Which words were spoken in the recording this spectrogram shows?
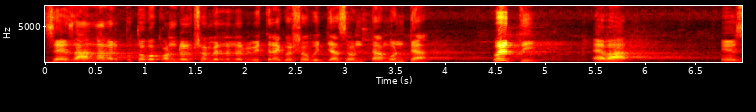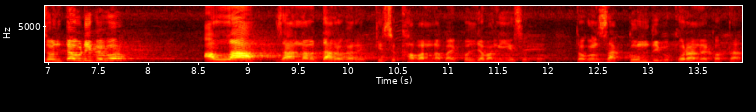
যে জাহান নামের কুতব কন্ডল সম্মেলনের ভিতরে সবুজা জন্টা মনটা বুঝতি এবার এই জোনটা উঠি কইব? আল্লাহ জাহান নামের দ্বারকারে কিছু খাবার না ভাই কলজা ভাঙি গেছে তো। তখন জাকুম দিব, কোরআনের কথা।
